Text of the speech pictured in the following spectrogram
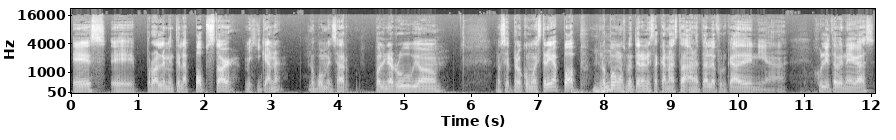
es eh, probablemente la pop star mexicana. No puedo pensar. Paulina Rubio. No sé, pero como estrella pop, no podemos meter en esta canasta a Natalia Furcade ni a Julieta Venegas.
